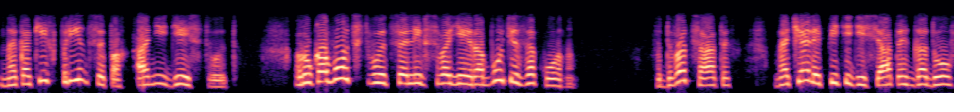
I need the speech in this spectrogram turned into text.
на каких принципах они действуют. Руководствуются ли в своей работе законом? В 20-х, начале 50-х годов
